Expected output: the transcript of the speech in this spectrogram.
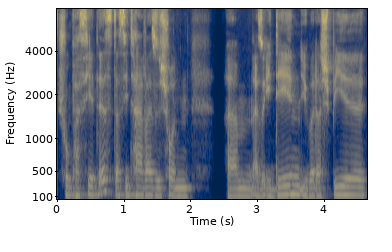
schon passiert ist, dass sie teilweise schon ähm, also Ideen über das Spiel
